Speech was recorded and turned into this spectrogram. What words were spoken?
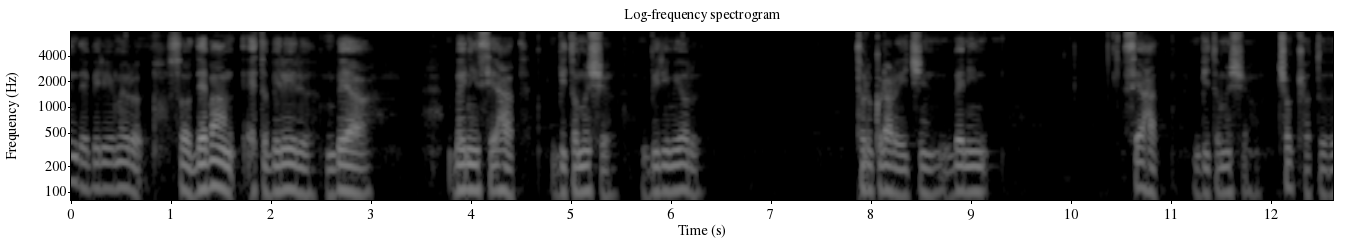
Ben de bilmiyorum. So devam edebilir veya benim seyahat bitmiş bilmiyorum. Türkler için benim seyahat bitmiş. Çok kötü.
